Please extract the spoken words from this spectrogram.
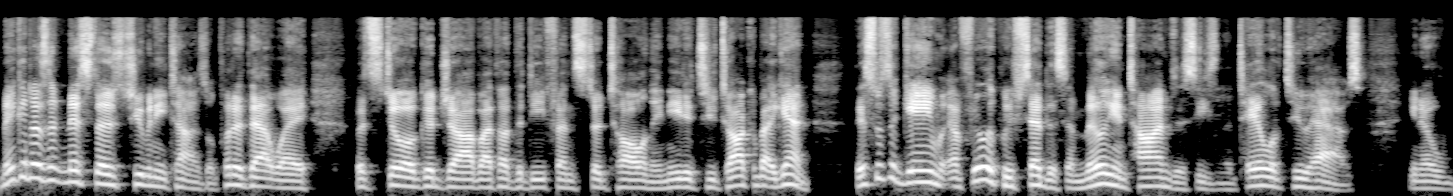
Minkah doesn't miss those too many times. We'll put it that way, but still a good job. I thought the defense stood tall and they needed to talk about again this was a game. I feel like we've said this a million times this season. The tale of two halves. You know,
